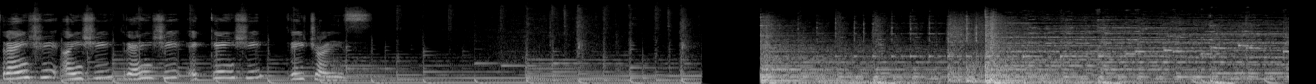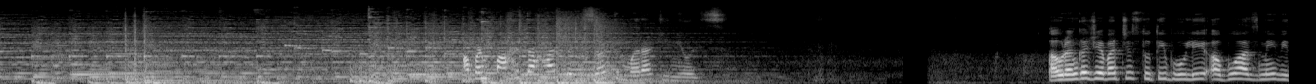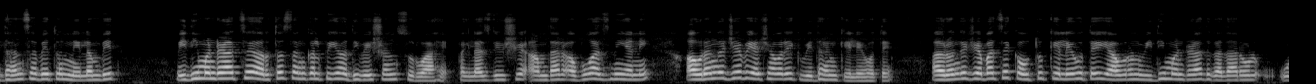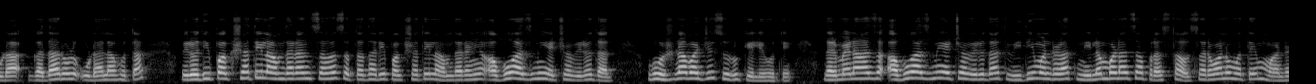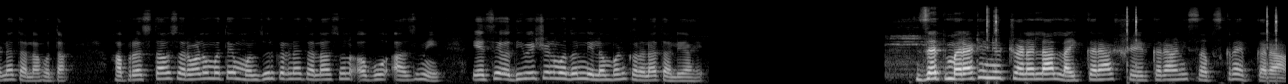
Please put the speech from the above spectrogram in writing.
त्र्याऐंशी ऐंशी त्र्याऐंशी एक्क्याऐंशी त्रेचाळीस. आपण पाहत आहात जत मराठी न्यूज. औरंगजेबाची स्तुती भोवली अबू आझमी विधानसभेतून निलंबित विधिमंडळाचे अर्थसंकल्पीय अधिवेशन सुरू आहे. पहिल्याच दिवशी आमदार अबू आझमी यांनी औरंगजेब याच्यावर एक विधान केले होते. औरंगजेबाचे कौतुक केले होते यावरून विधिमंडळात गदारोळ उडा गदारोळ उडाला होता. विरोधी पक्षातील आमदारांसह सत्ताधारी पक्षातील आमदारांनी अबू आझमी याच्या विरोधात घोषणाबाजी सुरू केली होती. दरम्यान आज अबू आझमी याच्या विरोधात विधिमंडळात निलंबनाचा प्रस्ताव सर्वानुमते मांडण्यात आला होता. हा प्रस्ताव सर्वानुमते मंजूर करण्यात आला असून अबू आझमी याचे अधिवेशनमधून निलंबन करण्यात आले आहे. जत मराठी न्यूज चॅनलला लाईक करा शेअर करा आणि सबस्क्राईब करा.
